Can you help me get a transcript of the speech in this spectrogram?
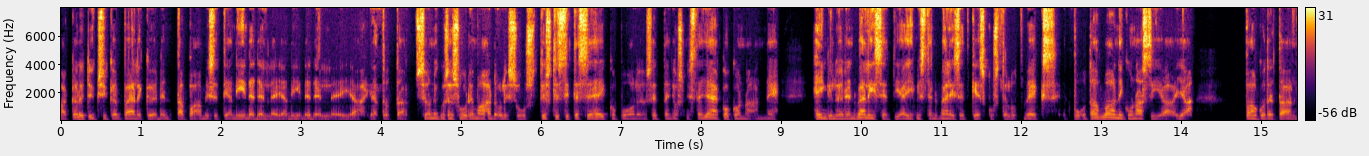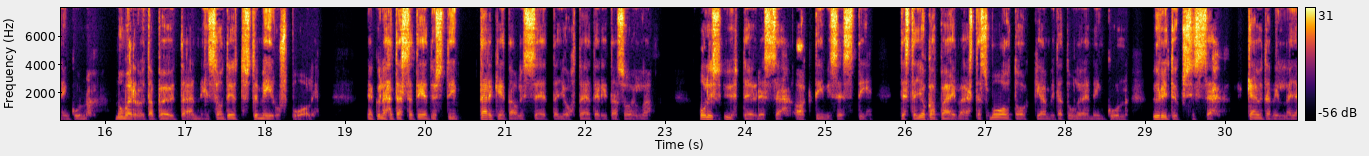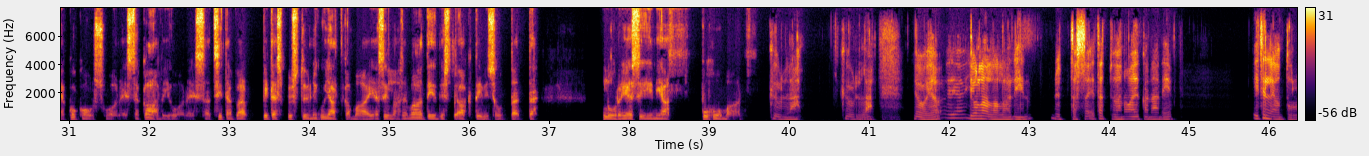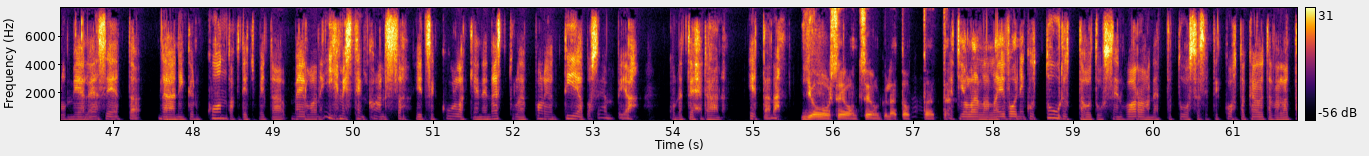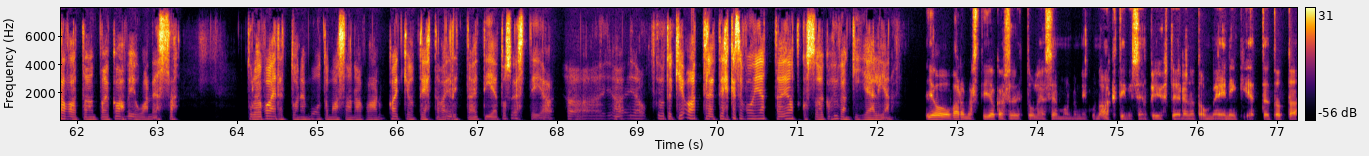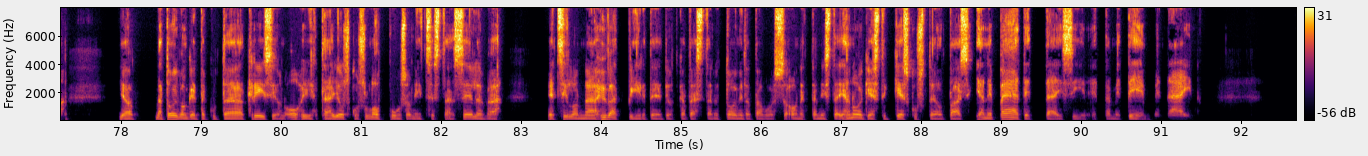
vaikka nyt yksikön päälliköiden tapaamiset ja niin edelleen ja niin edelleen. Ja, ja tota, se on niin kuin se suuri mahdollisuus. Tietysti sitten se heikko puoli on se, että jos niistä jää kokonaan ne henkilöiden väliset ja ihmisten väliset keskustelut veksi, että puhutaan vaan niin kuin asiaa ja paukutetaan niin kuin numeroita pöytään, niin se on tietysti se miinuspuoli. Ja kyllähän tässä tietysti tärkeää olisi se, että johtajat eri tasoilla olisi yhteydessä aktiivisesti tästä jokapäiväistä small talkia, mitä tulee niin kuin yrityksissä käytävillä ja kokoushuoneissa, kahvihuoneissa. Että sitä pitäisi pystyä niin kuin jatkamaan ja silloin se vaatii tietysti aktiivisuutta, että luuri esiin ja puhumaan. Kyllä, kyllä. Joo, ja, jollain lailla niin nyt tässä etätyön aikana, niin itselle on tullut mieleen se, että nämä niin kontaktit, mitä meillä on ihmisten kanssa itse kullakin, niin näistä tulee paljon tietoisempia, kun ne tehdään etänä. Joo, se on, se on kyllä totta. Että... Et jollain lailla ei voi niin kuin tuuduttautua sen varaan, että tuossa sitten kohta käytävällä tavataan tai kahvihuoneessa tulee vaihdettua ne muutama sana, vaan kaikki on tehtävä erittäin tietoisesti ja, ja, ja jotenkin ajattelen, että ehkä se voi jättää jatkossa aika hyvänkin jäljen. Joo, varmasti jokaiselle tulee semmoinen niin kuin aktiivisempi yhteydenoton meininki, että tota, ja mä toivonkin, että kun tämä kriisi on ohi, tämä joskus loppuu, se on itsestään selvä, että silloin nämä hyvät piirteet, jotka tästä nyt toimintatavoissa on, että niistä ihan oikeasti keskusteltaisiin ja ne päätettäisiin, että me teemme näin.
